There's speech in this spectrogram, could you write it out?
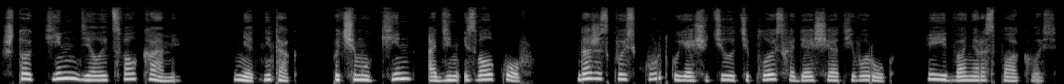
Что Кин делает с волками? Нет, не так. Почему Кин один из волков? Даже сквозь куртку я ощутила тепло, исходящее от его рук, и едва не расплакалась.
